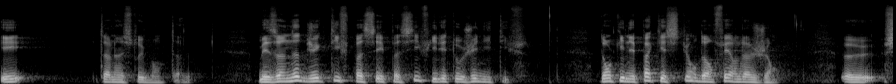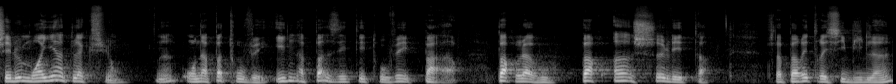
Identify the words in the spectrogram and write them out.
est à l'instrumental. Mais un adjectif passé passif, il est au génitif. Donc il n'est pas question d'en faire l'agent. Euh, c'est le moyen de l'action. Hein. on n'a pas trouvé. Il n'a pas été trouvé par. Par là où Par un seul État. Ça paraît très sibyllin.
